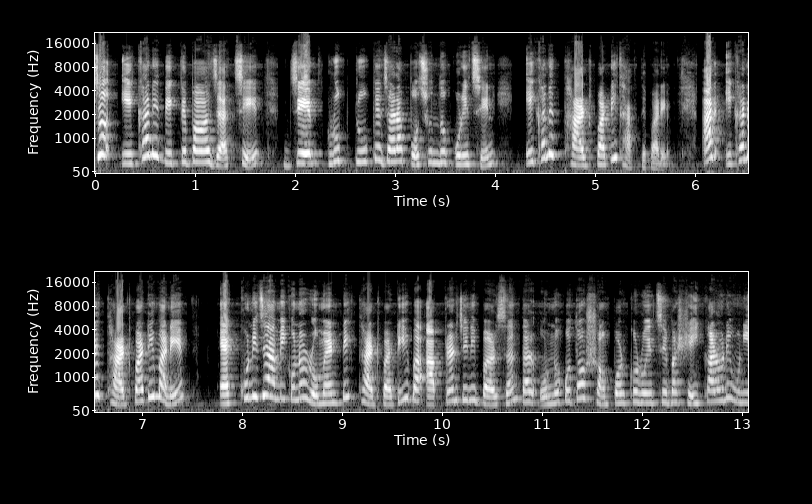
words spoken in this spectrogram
সো এখানে দেখতে পাওয়া যাচ্ছে যে গ্রুপ টুকে যারা পছন্দ করেছেন, এখানে থার্ড পার্টি থাকতে পারে। আর এখানে থার্ড পার্টি মানে এক্ষুনি যে আমি কোনো রোম্যান্টিক থার্ড পার্টি বা আপনার যিনি পার্সন তার অন্য কোথাও সম্পর্ক রয়েছে বা সেই কারণে উনি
